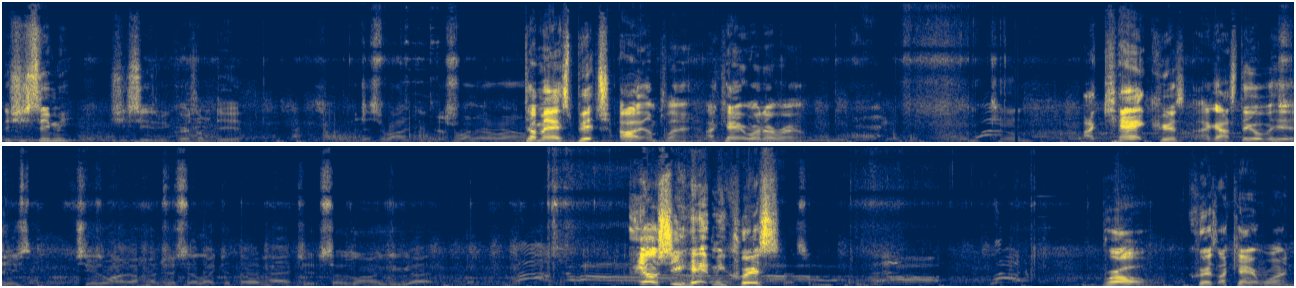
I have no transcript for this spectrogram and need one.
Did she see me? She sees me, Chris. I'm dead. Just run. Just running around. Dumbass bitch. All right, I'm playing. I can't run around. You can. I can't, Chris. I gotta stay over here. She's, she's one of the hunters that like to throw hatchets. So as long as you got. Yo, she hit me, Chris. Bro, Chris, I can't run.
